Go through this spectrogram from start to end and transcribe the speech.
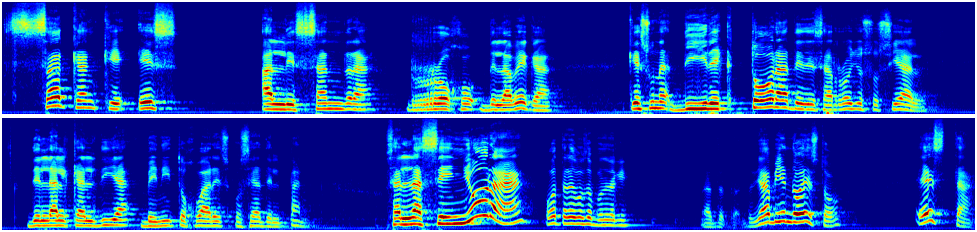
Sacan que es Alessandra Rojo de la Vega, que es una directora de desarrollo social de la alcaldía Benito Juárez, o sea, del PAN. O sea, la señora, otra vez vamos a poner aquí, ya viendo esto, esta,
